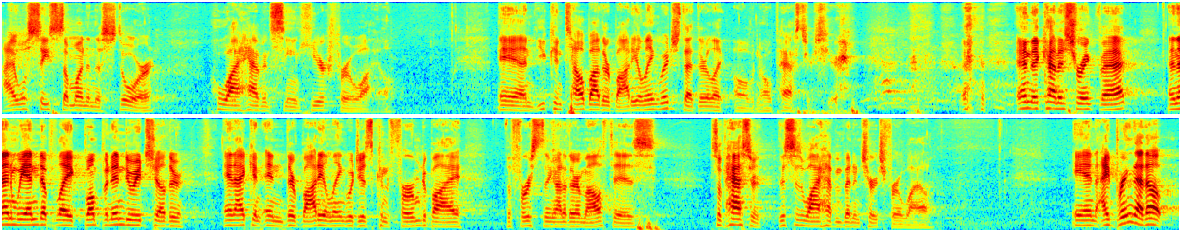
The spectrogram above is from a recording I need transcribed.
I will see someone in the store who I haven't seen here for a while. And you can tell by their body language that they're like, oh no, pastor's here. and they kind of shrink back. And then we end up like bumping into each other. And I can and their body language is confirmed by the first thing out of their mouth is, So, Pastor, this is why I haven't been in church for a while. And I bring that up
